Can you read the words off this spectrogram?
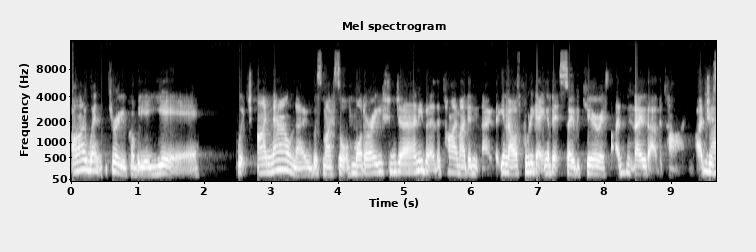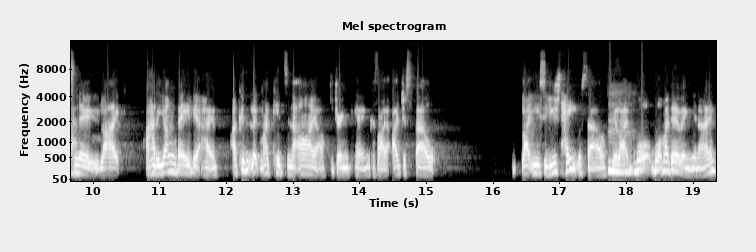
I went through probably a year which I now know was my sort of moderation journey. But at the time, I didn't know that, you know, I was probably getting a bit sober curious. I didn't know that at the time. I just yeah. knew like I had a young baby at home. I couldn't look my kids in the eye after drinking because I, I just felt like you said, you just hate yourself. Mm. You're like, mm. what, what am I doing? You know,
